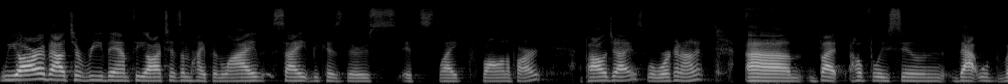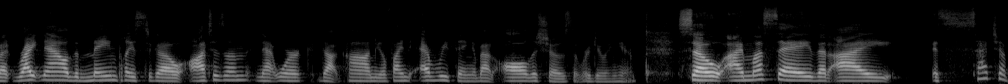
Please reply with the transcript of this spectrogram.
We are about to revamp the Autism Hyphen Live site because there's it's like falling apart. Apologize, we're working on it, um, but hopefully soon that will. But right now, the main place to go autismnetwork.com. You'll find everything about all the shows that we're doing here. So I must say that I it's such a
